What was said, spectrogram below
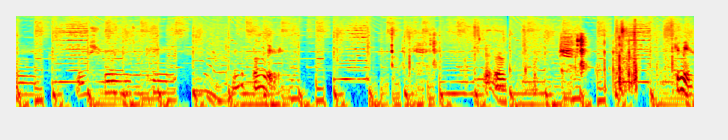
Um, mushrooms. Okay. The butter. Uh oh. Come here.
